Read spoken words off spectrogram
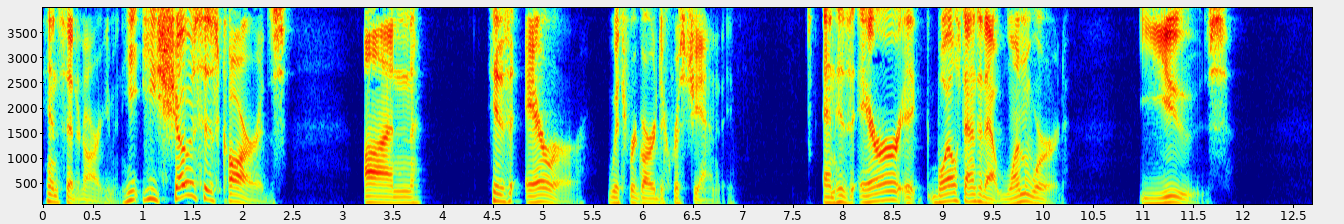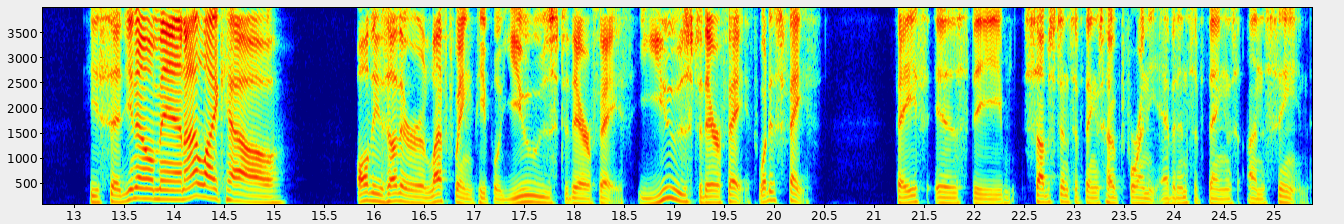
hints at an argument. He he shows his cards on his error with regard to Christianity. And his error, it boils down to that one word use. He said, You know, man, I like how all these other left wing people used their faith. Used their faith. What is faith? Faith is the substance of things hoped for and the evidence of things unseen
